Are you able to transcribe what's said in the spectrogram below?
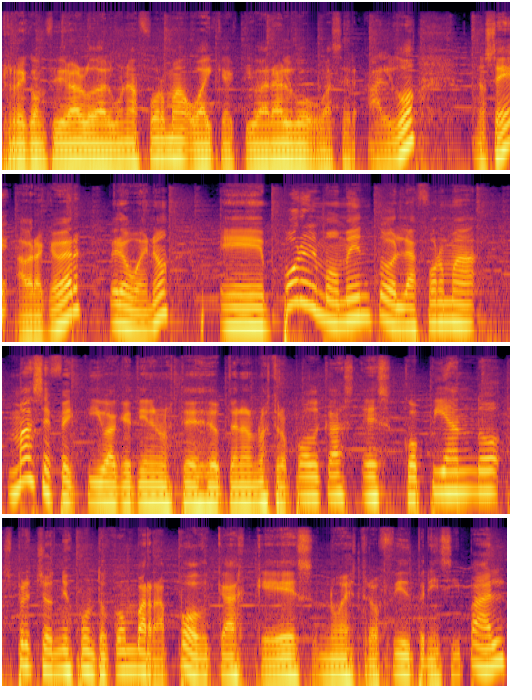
reconfigurarlo de alguna forma o hay que activar algo o hacer algo. No sé, habrá que ver. Pero bueno, eh, por el momento la forma más efectiva que tienen ustedes de obtener nuestro podcast es copiando spreadshotnews.com barra podcast, que es nuestro feed principal,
